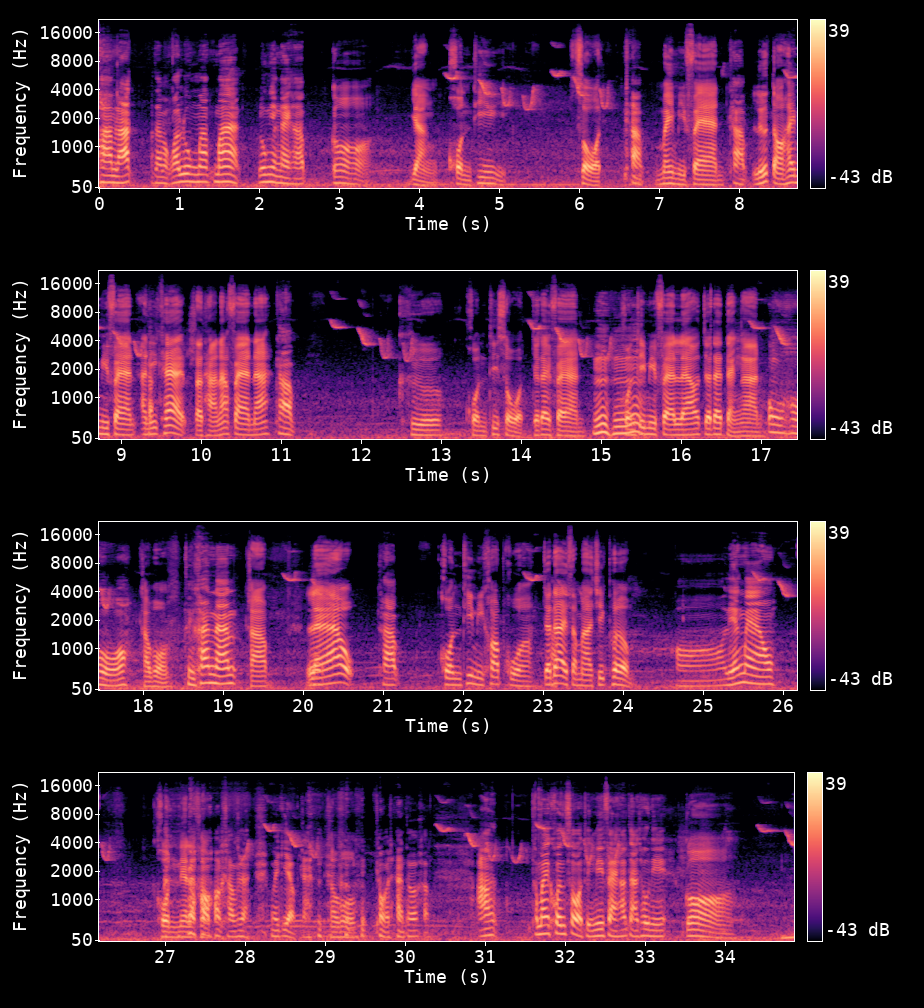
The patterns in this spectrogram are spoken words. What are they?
ความรักอาจารย์บอกว่ารุ่งมากๆรุ่งยังไงครับ ก็อย่างคนที่ โสดครับไม่มีแฟน ครับ หรือต่อให้มีแฟน อันนี้แค่สถานะแฟนนะ ครับ คือคนที่โสดจะได้แฟน อื้อหือคนที่มีแฟนแล้วจะได้แต่งงานโอ้โห ครับผมถึงขั้นนั้นครับ แล้วครับ คนที่มีครอบครัวจะได้สมาชิกเพิ่ม อ๋อ เลี้ยงแมวคนเนี่ยแหละครับ อ๋อครับอาจารย์ไม่เกี่ยวกันครับผม ขอประทานโทษครับ เอาทำไมคนโสดถึงมีแฟนครับอาจารย์ช่วงนี้ ก็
